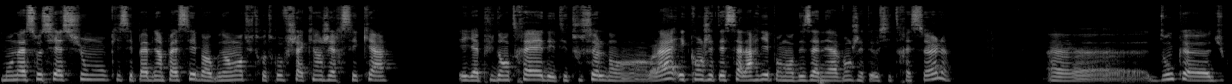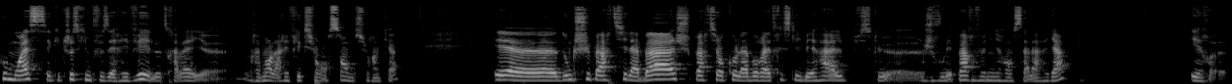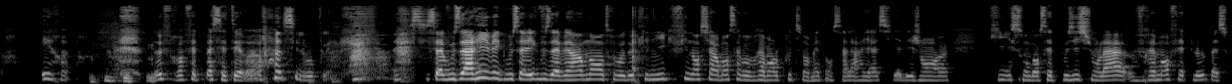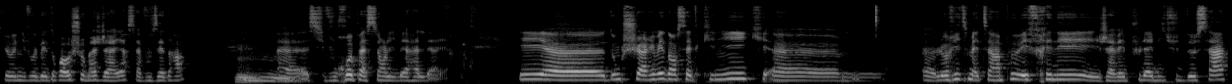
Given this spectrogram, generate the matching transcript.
mon association qui s'est pas bien passée, ben, au bout d'un moment, tu te retrouves, chacun gère ses cas, et il n'y a plus d'entraide, et tu tout seul dans. Voilà. Et quand j'étais salariée pendant des années avant, j'étais aussi très seule. Euh, donc, euh, du coup, moi, c'est quelque chose qui me faisait rêver, le travail, vraiment la réflexion ensemble sur un cas. Et euh, donc je suis partie là-bas, je suis partie en collaboratrice libérale puisque euh, je voulais pas revenir en salariat. Erreur, erreur. ne refaites pas cette erreur, s'il vous plaît. si ça vous arrive et que vous savez que vous avez un an entre vos deux cliniques, financièrement ça vaut vraiment le coup de se remettre en salariat. S'il y a des gens euh, qui sont dans cette position-là, vraiment faites-le parce qu'au niveau des droits au chômage derrière, ça vous aidera. Hmm. si vous repassez en libéral derrière. Et donc je suis arrivée dans cette clinique euh, le rythme était un peu effréné et j'avais plus l'habitude de ça.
